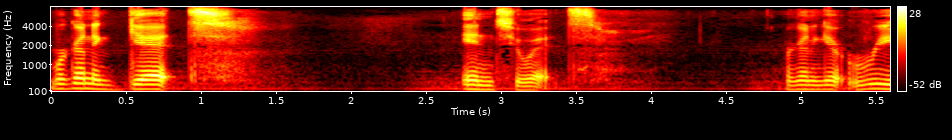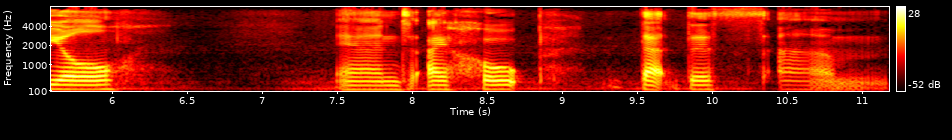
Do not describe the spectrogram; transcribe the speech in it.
we're going to get into it. We're going to get real. And I hope that this um,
